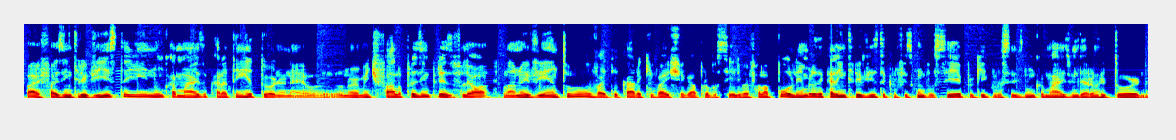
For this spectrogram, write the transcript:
Vai, faz entrevista e nunca mais o cara tem retorno, né? Eu, eu normalmente falo para as empresas, falei, ó, lá no evento vai ter cara que vai chegar para você, ele vai falar, pô, lembra daquela entrevista que eu fiz com você? Por que, que vocês nunca mais me deram retorno?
